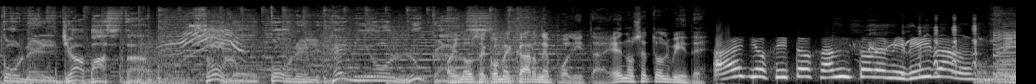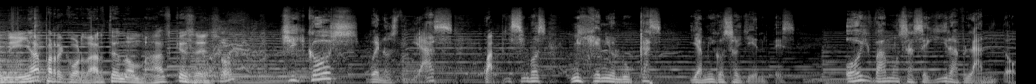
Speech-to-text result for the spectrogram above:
con el ya basta. Solo con el genio Lucas. Hoy no se come carne, Polita, ¿eh? No se te olvide. Ay, Diosito santo de mi vida. Y niña, para recordarte nomás, ¿qué es eso? Chicos, buenos días, guapísimos, mi genio Lucas y amigos oyentes. Hoy vamos a seguir hablando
